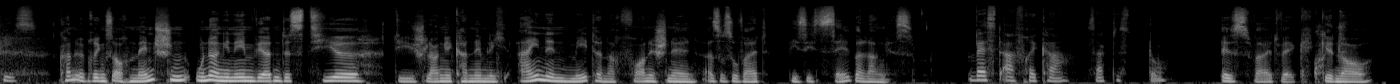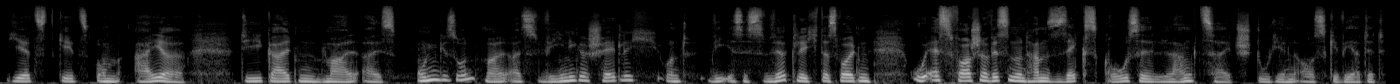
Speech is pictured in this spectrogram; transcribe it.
Fies. Kann übrigens auch Menschen unangenehm werden, das Tier. Die Schlange kann nämlich einen Meter nach vorne schnellen, also so weit, wie sie selber lang ist. Westafrika, sagtest du. Ist weit weg, Gott. genau. Jetzt geht's um Eier. Die galten mal als ungesund, mal als weniger schädlich. Und wie ist es wirklich? Das wollten US-Forscher wissen und haben sechs große Langzeitstudien ausgewertet.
